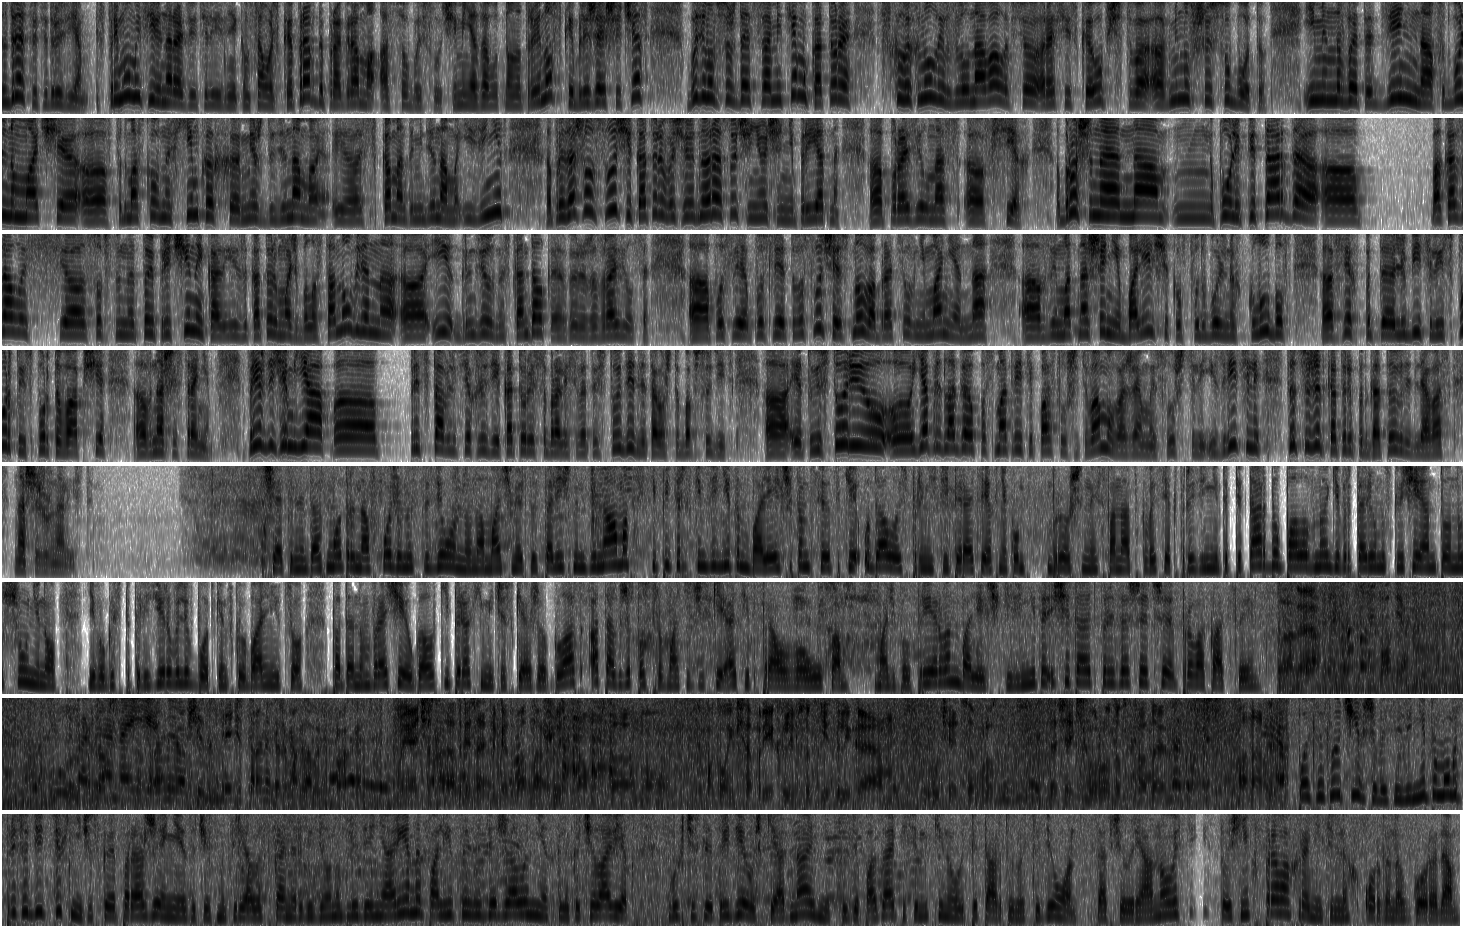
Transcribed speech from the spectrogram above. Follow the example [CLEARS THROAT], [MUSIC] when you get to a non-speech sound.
Здравствуйте, друзья. В прямом эфире на радио и телевидении «Комсомольская правда» программа «Особый случай». Меня зовут Нона Троиновская. И в ближайший час будем обсуждать с вами тему, которая всколыхнула и взволновала все российское общество э, в минувшую субботу. Именно в этот день на футбольном матче э, в подмосковных Химках между «Динамо», с командами «Динамо» и «Зенит» произошел случай, который в очередной раз очень-очень неприятно поразил нас всех. Брошенная на поле петарда оказалась, э, собственно, той причиной, из-за которой матч был остановлен, э, и грандиозный скандал, который разразился э, после, после этого случая, снова обратил внимание на взаимоотношения болельщиков, футбольных клубов, всех любителей спорта и спорта вообще в нашей стране. Прежде чем я представлю тех людей, которые собрались в этой студии для того, чтобы обсудить э, эту историю. Э, я предлагаю посмотреть и послушать вам, уважаемые слушатели и зрители, тот сюжет, который подготовили для вас наши журналисты. Тщательный досмотр на входе на стадион, но на матч между столичным «Динамо» и питерским «Зенитом» болельщикам все-таки удалось пронести пиротехнику. Брошенный из фанатского сектора «Зенита» петарда упала в ноги вратарю москвичей Антону Шунину. Его госпитализировали в Боткинскую больницу. По данным врачей, у голкипера химический ожог глаз, а также посттравматический отит правого уха. Матч был прерван, болельщики «Зенита» считают произошедшее провокацией. Да, вполне чистой воды Потом она со есть. стороны вообще, третьей стороны даже могла быть провокация. Ну, я, честно, отрицательно к этому отношусь, потому что, ну, поклонники сюда приехали все-таки издалека, получается, просто за всяких уродов страдают фанаты. После случившегося «Зениту» могут присудить техническое поражение. Изучив материалы с камер видеонаблюдения арены, полиция задержала несколько человек. В их числе три девушки. Одна из них, судя по записям, кинула петарду на стадион, сообщил РИА Новости, источник в правоохранительных органах города.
